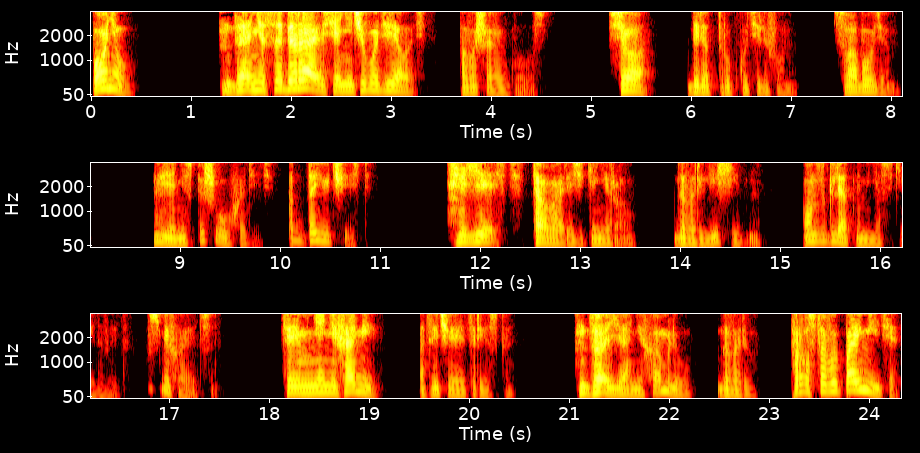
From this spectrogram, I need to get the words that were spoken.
Понял?» «Да не собираюсь я ничего делать!» Повышаю голос. «Все!» — берет трубку телефона. «Свободен!» Но я не спешу уходить. Отдаю честь. «Есть, товарищ генерал», — говорю ехидно. Он взгляд на меня вскидывает, усмехается. «Ты мне не хами», — отвечает резко. «Да я не хамлю», — говорю. «Просто вы поймите,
